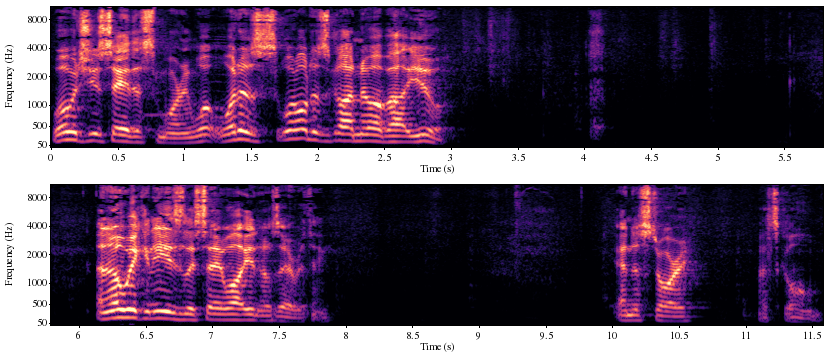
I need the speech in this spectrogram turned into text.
What would you say this morning? What, what, is, what all does God know about you? I know we can easily say, well, he knows everything. End of story. Let's go home.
